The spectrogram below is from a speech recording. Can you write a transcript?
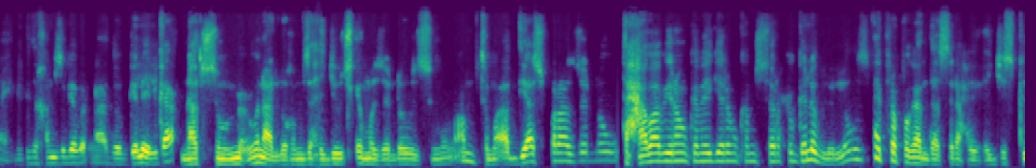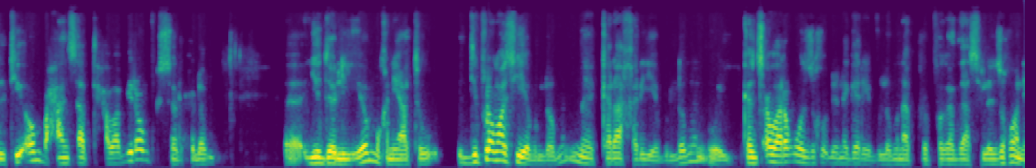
ናይ ንግዲ ከምዝገበርና ዶ ገለ ኢልካ ናቱ ስምምዕ እውን ኣሎ ከምዚ ሕጂ ውፅኦሞ ዘለዉ ዝስምምዖም እቶም ኣብ ዲያስፖራ ዘለዉ ተሓባቢሮም ከመይ ገይሮም ከምዝሰርሑ ገለ ብሉ ኣለዉ እዚ ናይ ፕሮፓጋንዳ ስራሕ እዩ ሕጂስ ክልቲኦም ብሓንሳብ ተሓባቢሮም ክሰርሑሎም ይደልዩ እዮም ምክንያቱ ዲፕሎማሲ የብሎምን መከራኸሪ የብሎምን ወይ ከንፀባርቅዎ ዝኽእሉ ነገር የብሎምን ኣብ ፕሮፓጋንዳ ስለዝኾነ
